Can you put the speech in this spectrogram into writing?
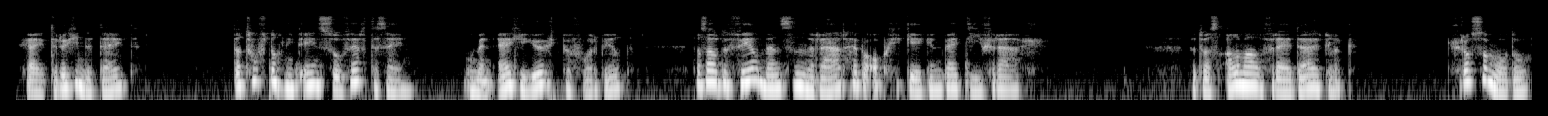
Ga je terug in de tijd? Dat hoeft nog niet eens zo ver te zijn. In mijn eigen jeugd bijvoorbeeld, dan zouden veel mensen raar hebben opgekeken bij die vraag. Het was allemaal vrij duidelijk. Grosso modo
